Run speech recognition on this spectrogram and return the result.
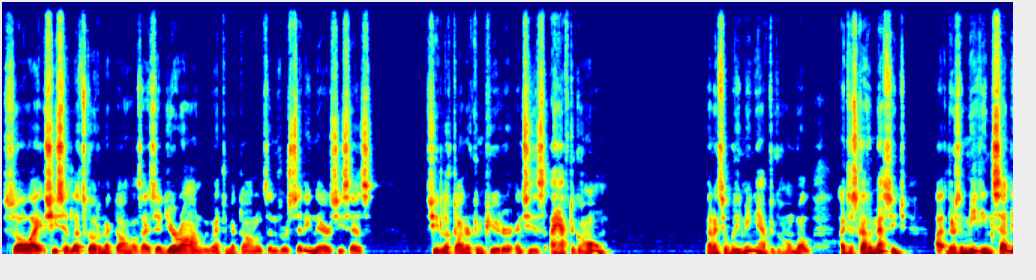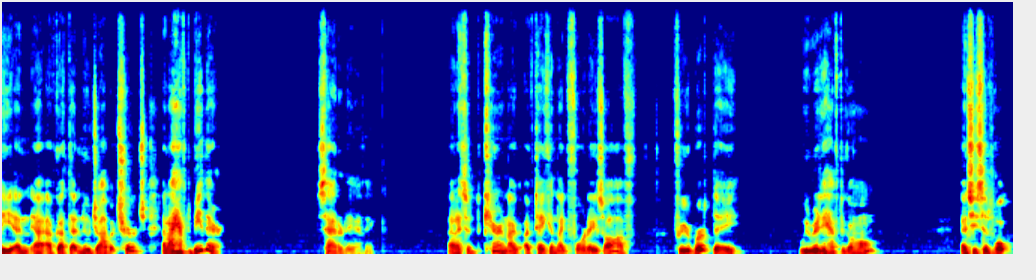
So I, she said, let's go to McDonald's. I said, you're on. We went to McDonald's and we're sitting there. She says, she looked on her computer and she says, I have to go home. And I said, what do you mean you have to go home? Well, I just got a message. I, there's a meeting Sunday and I've got that new job at church and I have to be there. Saturday, I think. And I said, Karen, I, I've taken like four days off for your birthday. We really have to go home? And she says, well,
